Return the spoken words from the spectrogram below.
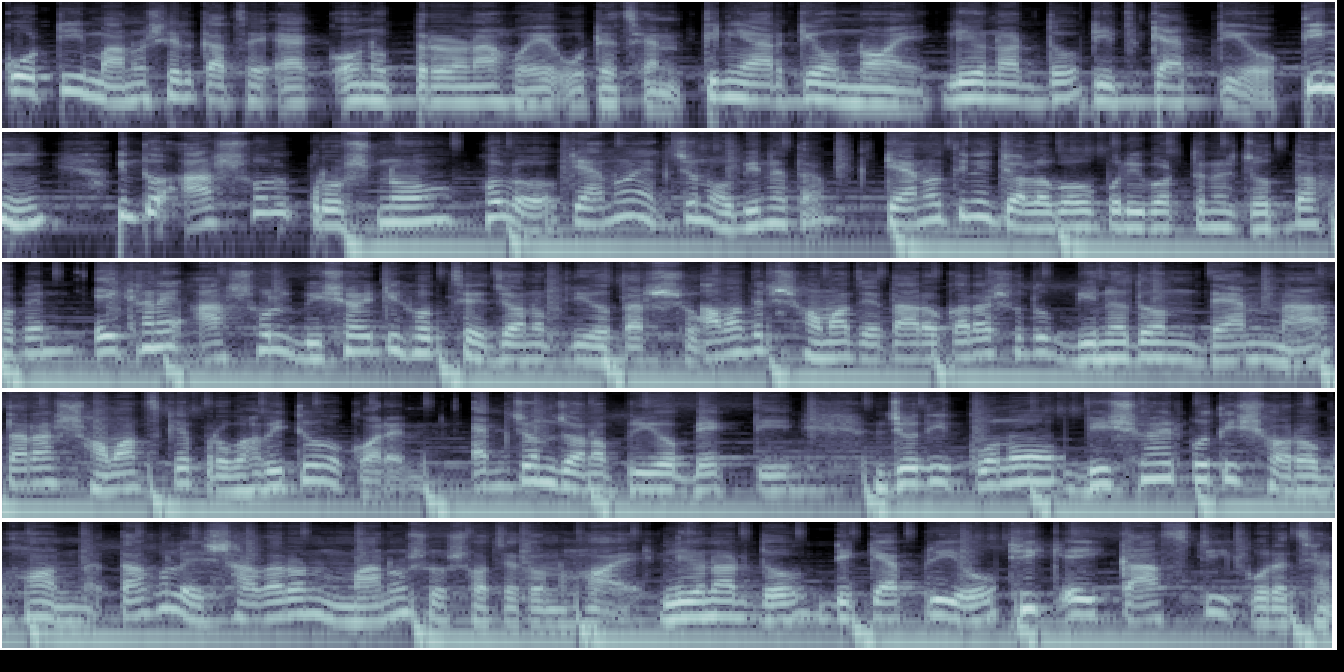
কোটি মানুষের কাছে এক অনুপ্রেরণা হয়ে উঠেছেন। তিনি আর কেউ নয়, লিওনার্দো ডিপ ক্যাপটিও তিনি, কিন্তু আসল প্রশ্ন হলো, কেন একজন অভিনেতা, কেন তিনি জলবায়ু পরিবর্তনের যোদ্ধা হবেন? এখানে আসল বিষয়টি হচ্ছে জনপ্রিয়তার শোক। আমাদের সমাজে তারকারা শুধু বিনোদন দেন না, তারা সমাজকে প্রভাবিতও করেন। একজন জনপ্রিয় ব্যক্তি যদি কোনো বিষয়ের প্রতি সরব হন, তাহলে সাধারণ মানুষও সচেতন হয়। লিওনার্দো ডিক্যাপ্রিও ঠিক এই কাজটি করেছেন।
